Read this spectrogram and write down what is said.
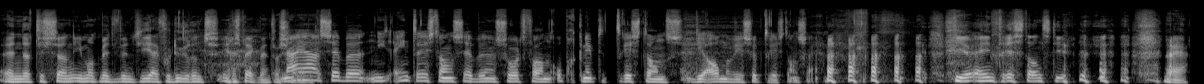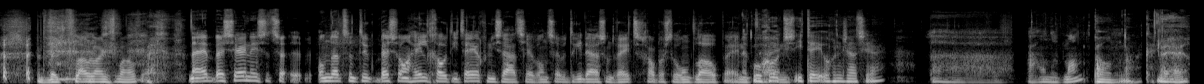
En dat is dan iemand met wie jij voortdurend in gesprek bent Nou waarschijnlijk. ja, ze hebben niet één Tristan, ze hebben een soort van opgeknipte Tristans die allemaal weer subtristans zijn. Tier 1 Tristan, tier... nou ja, een beetje flauw langzamerhand. Nee, bij CERN is het zo, omdat ze natuurlijk best wel een hele grote IT-organisatie hebben. Want ze hebben 3000 wetenschappers er rondlopen. En het Hoe groot is de IT-organisatie daar? Een paar honderd man. Nou ja,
